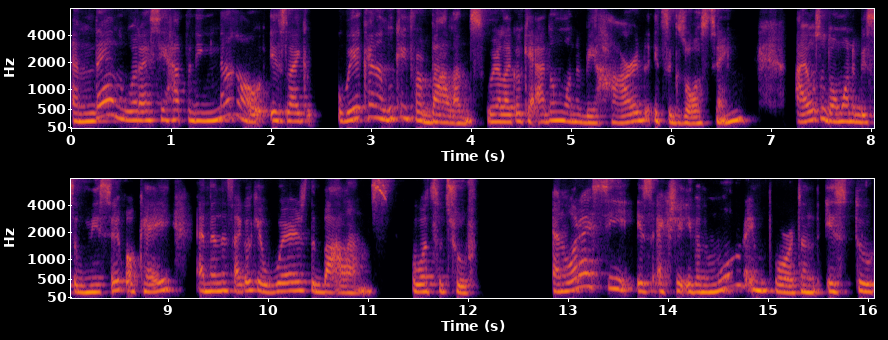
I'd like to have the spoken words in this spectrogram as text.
And then what I see happening now is like we're kind of looking for balance. We're like, okay, I don't want to be hard. It's exhausting. I also don't want to be submissive. Okay. And then it's like, okay, where's the balance? What's the truth? And what I see is actually even more important is to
